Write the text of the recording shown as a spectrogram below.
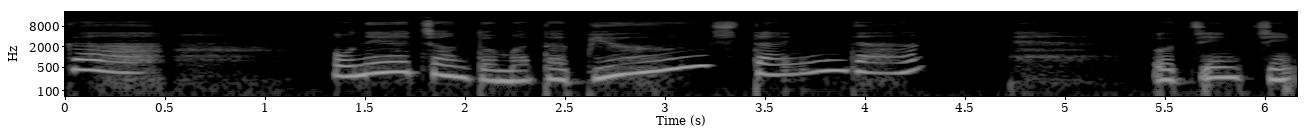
か。お姉ちゃんとまたビューしたいんだ。おちんちん、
